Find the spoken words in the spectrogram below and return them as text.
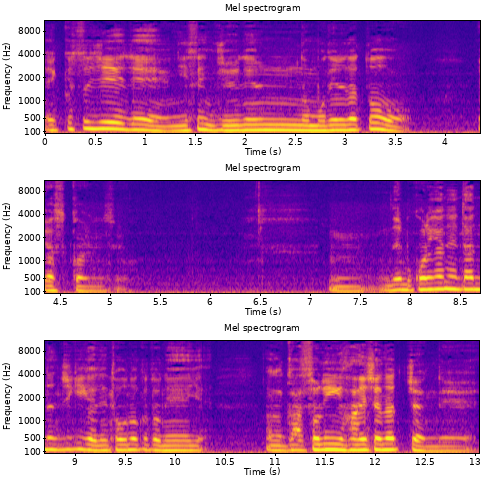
XJ で2010年のモデルだと安く買えるんですよ。うん。でもこれがねだんだん時期がね遠のくとねあのガソリン廃車になっちゃうんで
